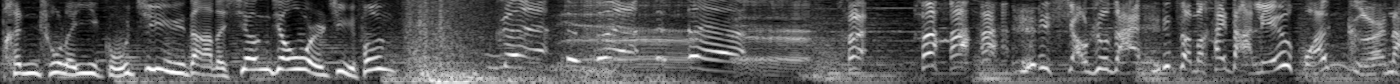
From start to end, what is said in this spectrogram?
喷出了一股巨大的香蕉味飓风。哈哈哈！小猪仔怎么还打连环嗝呢？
